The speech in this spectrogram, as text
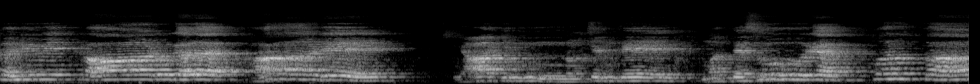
ಕಣಿವೆ ಕಾಡುಗಳ ಹಾಡೆ. ಯಾಕಿನ್ನು ಚಿಂತೆ ಮತ್ತೆ ಸೂರ್ಯ ಬರುತ್ತಾನೆ ಮತ್ತೆ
